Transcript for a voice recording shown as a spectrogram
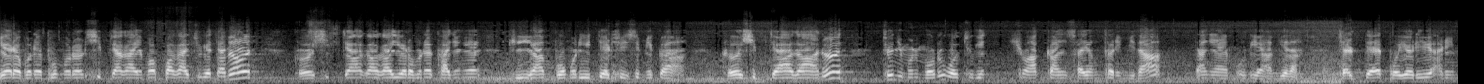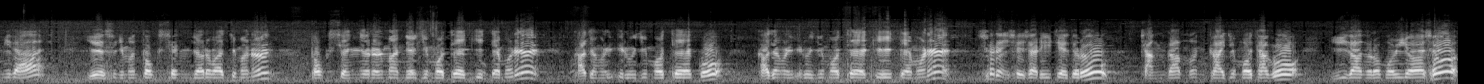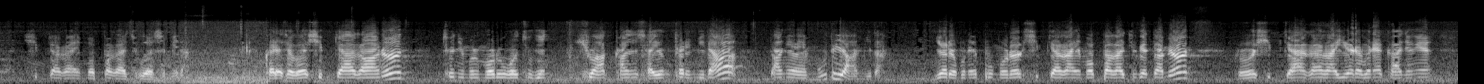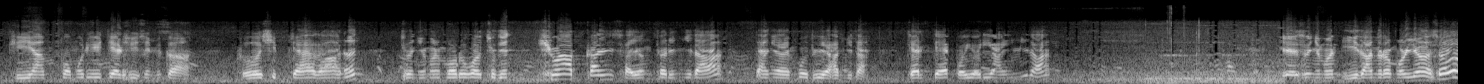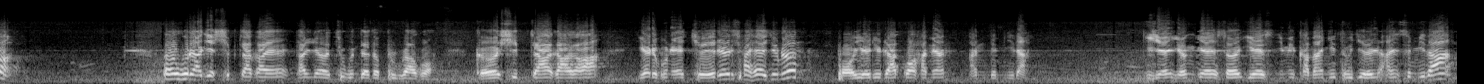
여러분의 부모를 십자가에 못 박아 주겠다면 그 십자가가 여러분의 가정에 귀한 보물이 될 수 있습니까? 그 십자가는 주님을 모르고 죽인 흉악한 사형털입니다. 땅에 무대합니다. 절대 보혈이 아닙니다. 예수님은 독생자로 왔지만은 독생녀를 만나지 못했기 때문에 가정을 이루지 못했고 가정을 이루지 못했기 때문에 33살이 되도록 장가문 가지 못하고 이단으로 몰려서 십자가에 못 박아 죽었습니다. 그래서 그 십자가는 주님을 모르고 죽인 흉악한 사형털입니다. 땅에 묻어야 합니다. 여러분의 부모를 십자가에 못 박아 주겠다면 그 십자가가 여러분의 가정에 귀한 보물이 될 수 있습니까? 그 십자가는 주님을 모르고 죽인 흉악한 사형털입니다. 땅에 묻어야 합니다. 절대 보혈이 아닙니다. 예수님은 이단으로 몰려서 억울하게 십자가에 달려 죽은데도 불구하고 그 십자가가 여러분의 죄를 사해주는 보혈이라고 하면 안 됩니다. 이제 연계해서 예수님이 가만히 두지를 않습니다.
